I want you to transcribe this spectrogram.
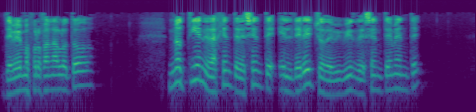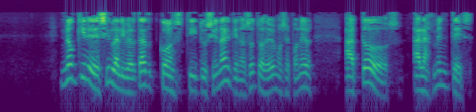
¿Debemos profanarlo todo? ¿No tiene la gente decente el derecho de vivir decentemente? ¿No quiere decir la libertad constitucional que nosotros debemos exponer a todos, a las mentes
